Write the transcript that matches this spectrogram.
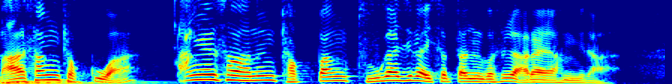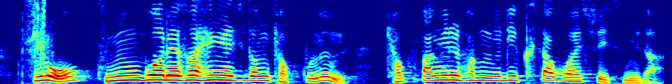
마상 격구와 땅에서 하는 격방 두 가지가 있었다는 것을 알아야 합니다. 주로 궁궐에서 행해지던 격구는 격방일 확률이 크다고 할 수 있습니다.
